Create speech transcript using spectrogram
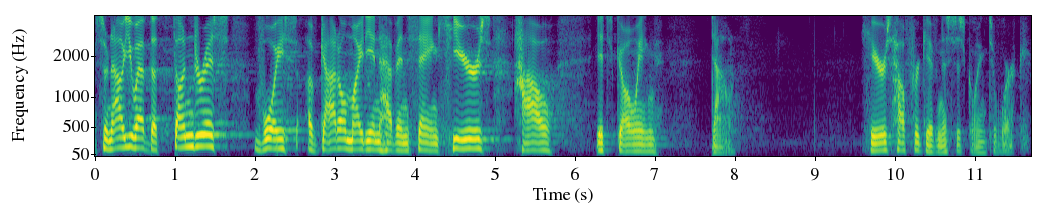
So now you have the thunderous voice of God Almighty in heaven saying, Here's how it's going down. Here's how forgiveness is going to work.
